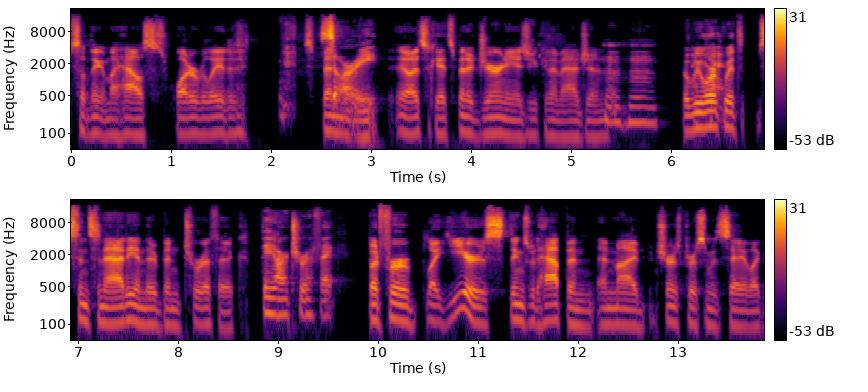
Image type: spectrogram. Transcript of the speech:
something at my house, water related. It's been, Sorry. You know, it's okay. It's been a journey, as you can imagine. Mm-hmm. But we work with Cincinnati, and they've been terrific. They are terrific. But for like years, things would happen, and my insurance person would say, like,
